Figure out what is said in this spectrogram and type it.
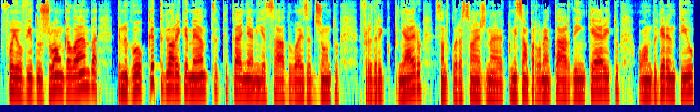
foi ouvido João Galamba, que negou categoricamente que tenha ameaçado o ex-adjunto Frederico Pinheiro. São declarações na Comissão Parlamentar de Inquérito, onde garantiu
